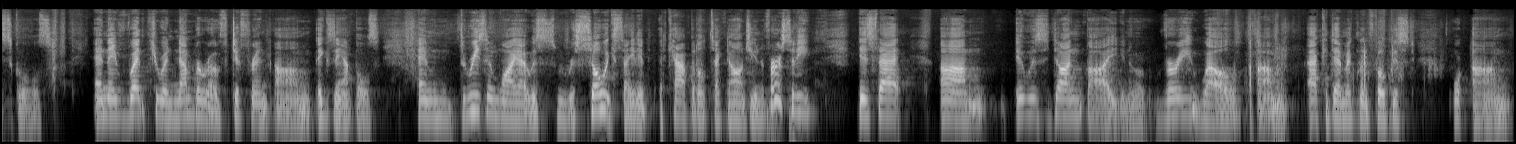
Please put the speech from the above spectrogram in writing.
schools and they went through a number of different um, examples. And the reason why I was we were so excited at Capital Technology University is that um, it was done by you know very well um, academically focused um,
